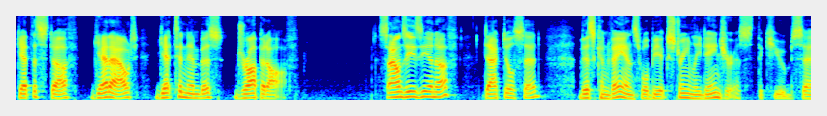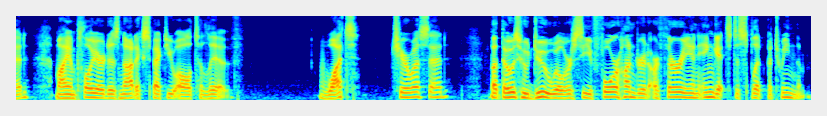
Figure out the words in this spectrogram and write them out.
get the stuff, get out, get to Nimbus, drop it off. Sounds easy enough, Dactyl said. This conveyance will be extremely dangerous, the cube said. My employer does not expect you all to live. What? Chirwa said but those who do will receive 400 Arthurian ingots to split between them.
